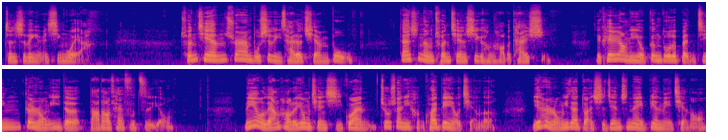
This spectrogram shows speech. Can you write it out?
真是令人欣慰啊！存钱虽然不是理财的全部，但是能存钱是一个很好的开始，也可以让你有更多的本金，更容易的达到财富自由。没有良好的用钱习惯，就算你很快变有钱了，也很容易在短时间之内变没钱哦。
